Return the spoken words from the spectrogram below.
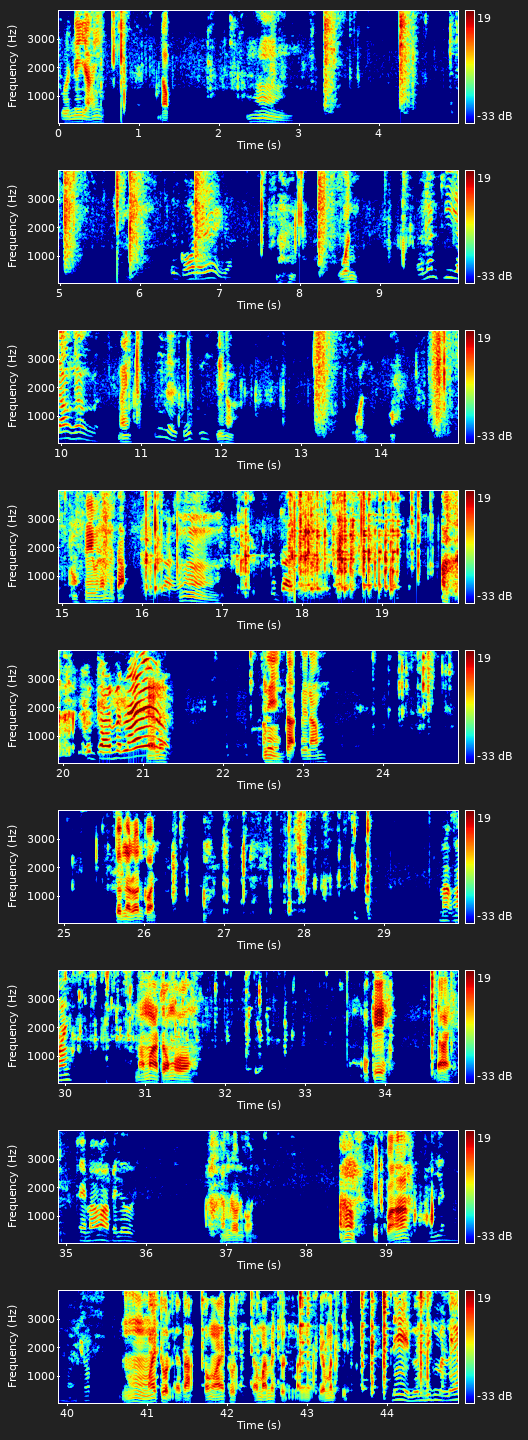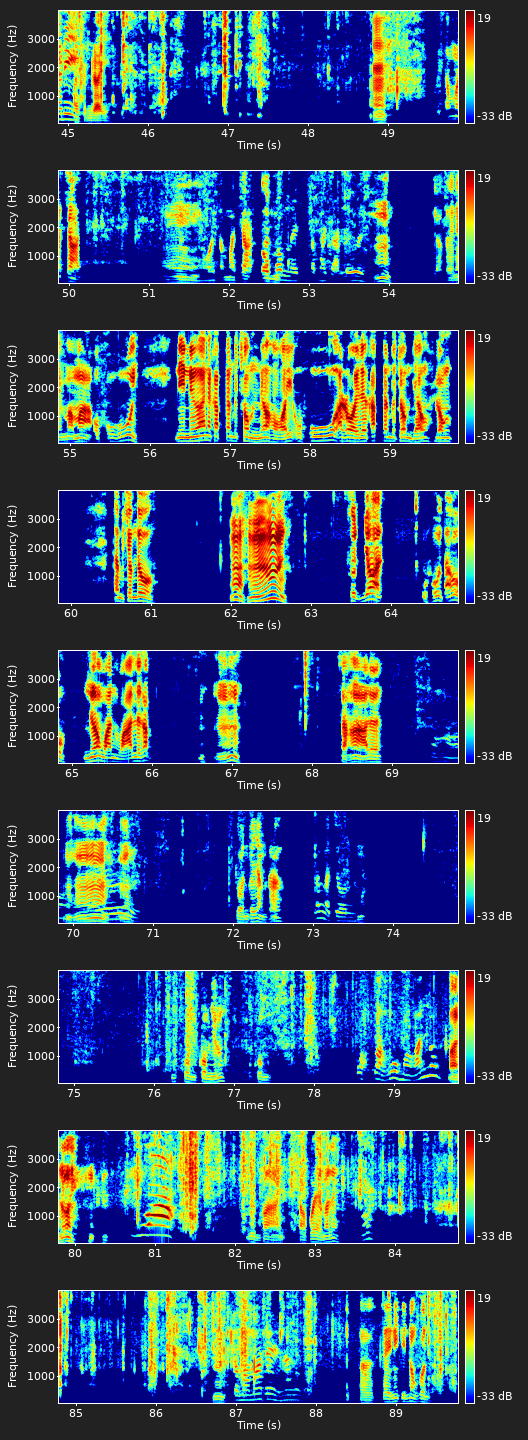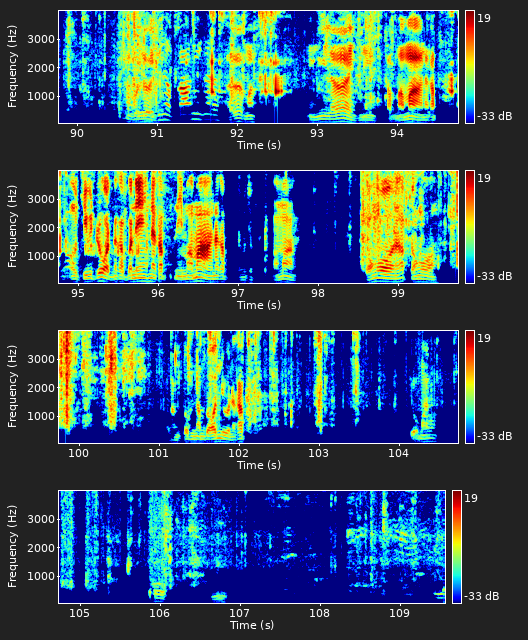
ฟืนนี่อย่าให้ดับ อืมเป็นกอได้ เลยวนเออนั่นกี่ยังยังไหนนี่เลยกุ๊บนี่จริงเหรอวนเอาเอาเทบนนั้นเลยตะเป็นกายอืมเป็นกายเป็นกายมาแล้วนี่ตะใส่น้ำต้มน้ำร้อนก่อนหมักไหมมาม่าสองโอโอเค ได้ ใส่มาม่าไปเลยให้มันร้อนก่อน อ้าวปิดฝาเลี้ยงทำไมครับอืมไม่ตุดเลยตะต้องให้ตุดทำไมไม่ตุดมันเดี๋ยวมันติดนี่ลุนดินมาแล้วดิไม่เป็นไรอืมหอยธรรมชาติอืมหอยธรรมชาติต้มต้มในธรรมชาติเลยอืมเดี๋ยวใส่ในมาม่าโอ้โหนี่เนื้อนะครับท่านผู้ชมเนื้อหอยโอ้โหอร่อยเลยครับท่านผู้ชมเดี๋ยวลองท่านผู้ชมดู อือหือ สุดยอดโอ้โหเต้าเนื้อหวานหวานๆเลยครับ อือหือ สหาเลย อืมอืม จนก็ยังเต้านั่นแหละจนกลมกลมอยู่นู้นกลมว้าวว้าวหมาหวานนุ่มมาหน่อยว้าลืมปลาเต่าไปมาเลยจะมาม่าได้นั่นเลยเออใจนี้กินน้องคนน้องคนเลยกินกับข้าวนี่ก็ได้เออมานี่นี่เลยนี่กับมาม่านะครับ เอาชีวิตรอดนะครับ วันนี้นะครับ นี่มาม่านะครับท่านผู้ชมมาม่า สองโอนะครับสองโอกำลังต้มน้ำร้อนอยู่นะครับโยกมาโอ้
